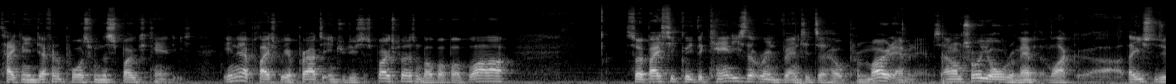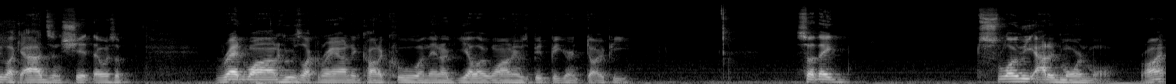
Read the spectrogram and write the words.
Take an indefinite pause from the spokes candies in their place, we are proud to introduce a spokesperson, blah, blah, blah, blah. So basically, the candies that were invented to help promote M&Ms, and I'm sure you all remember them. Like, uh, they used to do like ads and shit. There was a red one who was like round and kind of cool, and then a yellow one who was a bit bigger and dopey. So they slowly added more and more, right?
